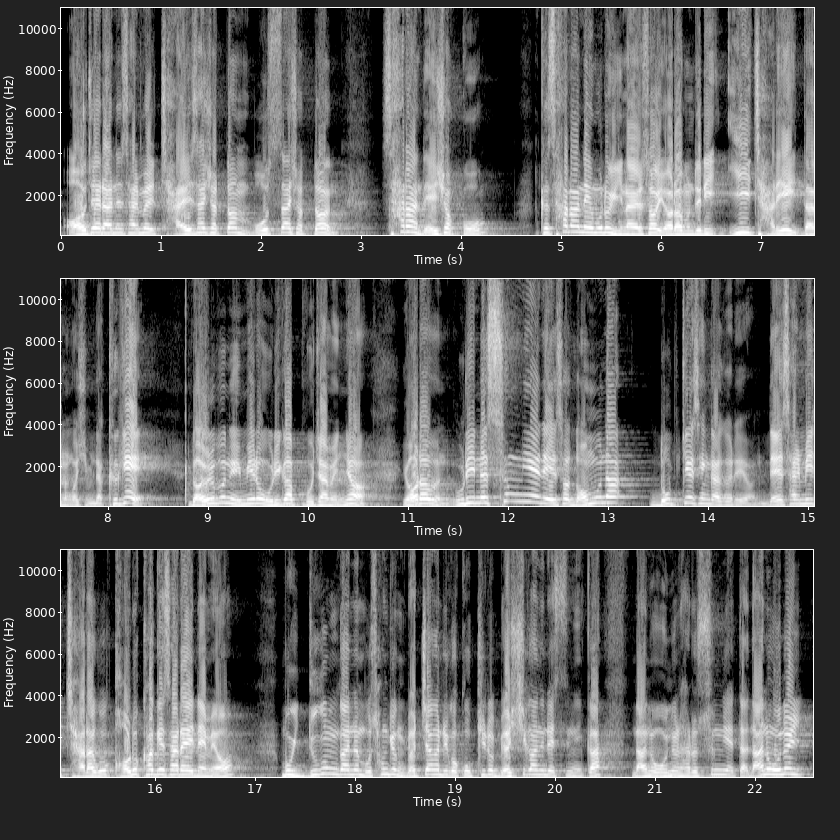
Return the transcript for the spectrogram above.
어제라는 삶을 잘 사셨던 못 사셨던 살아내셨고 그 살아냄으로 인하여서 여러분들이 이 자리에 있다는 것입니다. 그게 넓은 의미로 우리가 보자면요. 여러분, 우리는 승리에 대해서 너무나 높게 생각을 해요. 내 삶이 잘하고 거룩하게 살아야 되며 뭐 누군가는 뭐 성경 몇 장을 읽었고 기도 몇 시간을 했으니까 나는 오늘 하루 승리했다. 나는 오늘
